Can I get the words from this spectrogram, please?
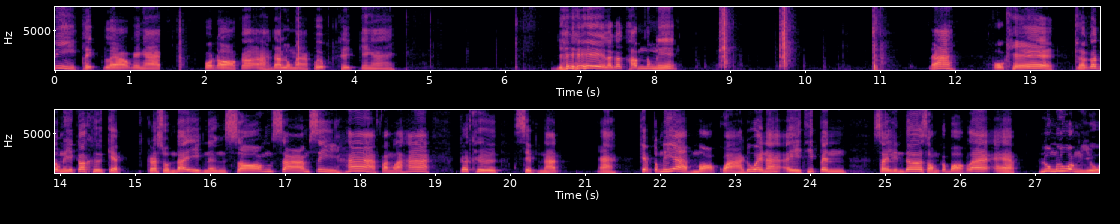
นี่คลิกแล้วง่ายๆ ปลดออกก็อะดันลงมาปุ๊บคลิกง่าย ๆ เย้แล้วก็ค้ำตรงนี้นะโอเค แล้วก็ตรงนี้ก็คือเก็บกระสุนได้อีก 1 2 3 4 5 ฝั่งละ 5 ก็คือ 10 นัดอะเก็บตรงนี้แอะเหมาะกว่าด้วยนะ ไอ้ที่เป็นไซลินเดอร์2กระบอกแรกแอบล่วงๆอยู่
